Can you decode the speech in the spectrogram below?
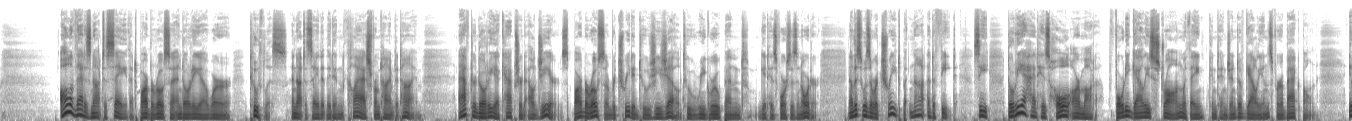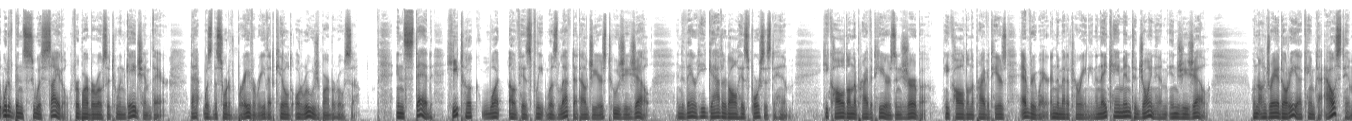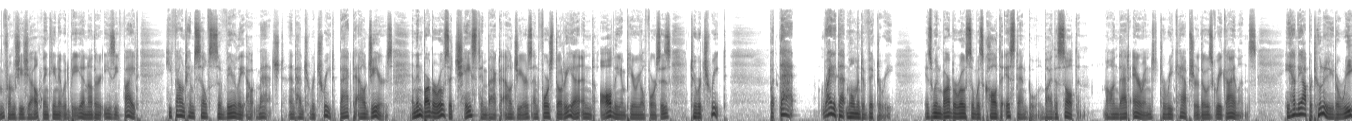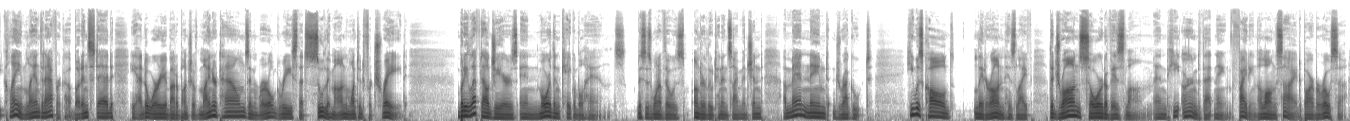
All of that is not to say that Barbarossa and Doria were toothless, and not to say that they didn't clash from time to time. After Doria captured Algiers, Barbarossa retreated to Gigel to regroup and get his forces in order. Now, this was a retreat, but not a defeat. See, Doria had his whole armada, 40 galleys strong, with a contingent of galleons for a backbone. It would have been suicidal for Barbarossa to engage him there. That was the sort of bravery that killed Oruge Barbarossa. Instead, he took what of his fleet was left at Algiers to Gigel, and there he gathered all his forces to him. He called on the privateers in Jerba. He called on the privateers everywhere in the Mediterranean, and they came in to join him in Gigel. When Andrea Doria came to oust him from Gigel, thinking it would be another easy fight, he found himself severely outmatched and had to retreat back to Algiers. And then Barbarossa chased him back to Algiers and forced Doria and all the imperial forces to retreat. But that, right at that moment of victory, is when Barbarossa was called to Istanbul by the Sultan on that errand to recapture those Greek islands. He had the opportunity to reclaim land in Africa, but instead he had to worry about a bunch of minor towns in rural Greece that Suleiman wanted for trade. But he left Algiers in more than capable hands. This is one of those under lieutenants I mentioned, a man named Dragut. He was called, later on in his life, the Drawn Sword of Islam, and he earned that name fighting alongside Barbarossa.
